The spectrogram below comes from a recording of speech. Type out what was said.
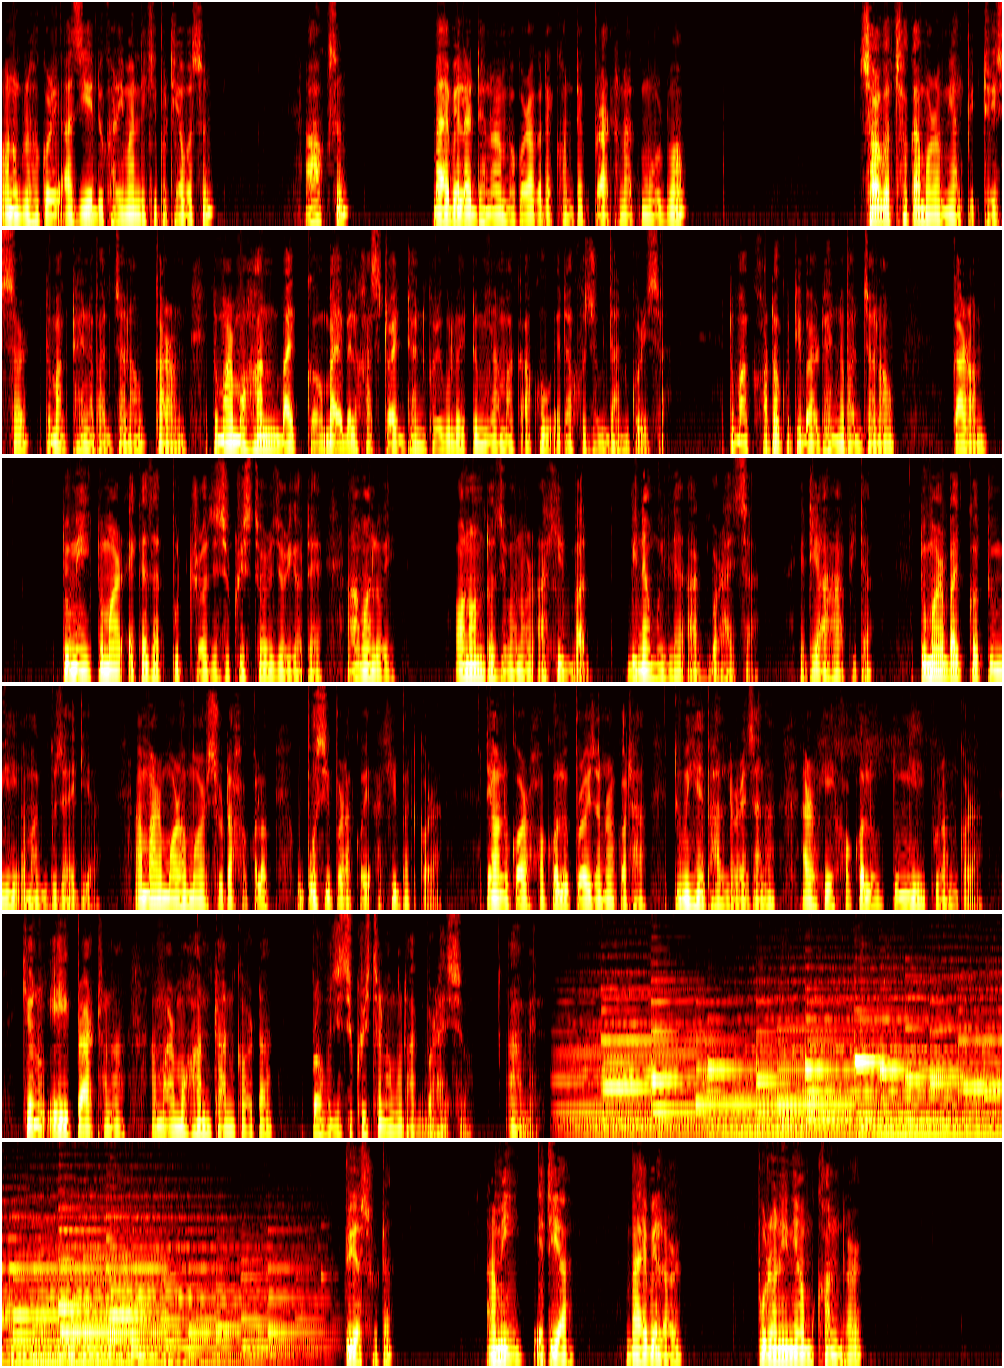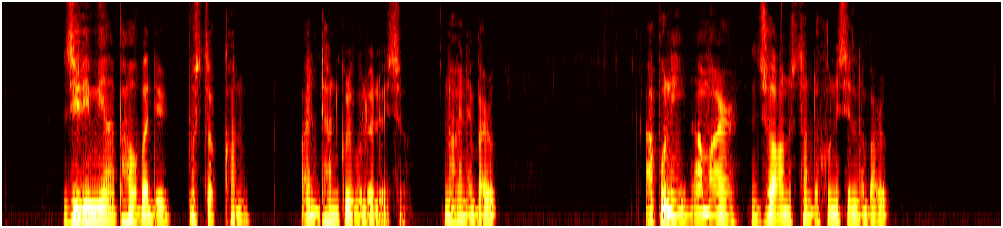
অনুগ্ৰহ কৰি আজিয়ে দুখাৰিমান লিখি পঠিয়াবচোন। আহকচোন বাইবেল অধ্যয়ন আৰম্ভ কৰাৰ আগতে খন্তেক প্ৰাৰ্থনাত মূৰ দুৱাওঁ। স্বৰ্গত থকা মৰমীয়াল পিতৃ ঈশ্বৰ তোমাক ধন্যবাদ জনাওঁ কাৰণ তোমাৰ মহান বাক্য বাইবেল শাস্ত্ৰ অধ্যয়ন কৰিবলৈ তুমি আমাক আকৌ এটা সুযোগ দান কৰিছা। তোমাক শতকোটিবাৰ ধন্যবাদ জনাওঁ কাৰণ তুমি তোমাৰ একেজাত পুত্ৰ যীশুখ্ৰীষ্টৰ জৰিয়তে আমালৈ অনন্ত জীৱনৰ আশীৰ্বাদ বিনামূল্যে আগবঢ়াইছা। এতিয়া আহা পিতা তোমাৰ বাক্য তুমিয়েই আমাক বুজাই দিয়া। আমাৰ মৰমৰ শ্ৰোতাসকলক উপচি পৰাকৈ আশীৰ্বাদ কৰা। তেওঁলোকৰ সকলো প্ৰয়োজনৰ কথা তুমিহে ভালদৰে জানা আৰু সেই সকলো তুমিয়েই পূৰণ কৰা। কিয়নো এই প্ৰাৰ্থনা আমাৰ মহান ত্ৰাণকৰ্তা প্ৰভু যীশুখ্ৰীষ্টৰ নামত আগবঢ়াইছো। আমেন। প্ৰিয় শ্ৰোতা আমি এতিয়া বাইবেলৰ পুৰণি নিয়ম খণ্ডৰ জিৰিমিয়া ভাওবাদীৰ পুস্তকখন অধ্যয়ন কৰিবলৈ লৈছো। নহয়নে বাৰু? আপুনি আমাৰ যোৱা অনুষ্ঠানটো শুনিছিল নে বাৰু?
